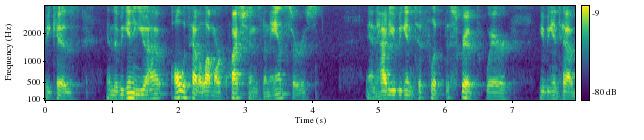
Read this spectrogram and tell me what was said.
because in the beginning you have always have a lot more questions than answers. And how do you begin to flip the script where you begin to have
